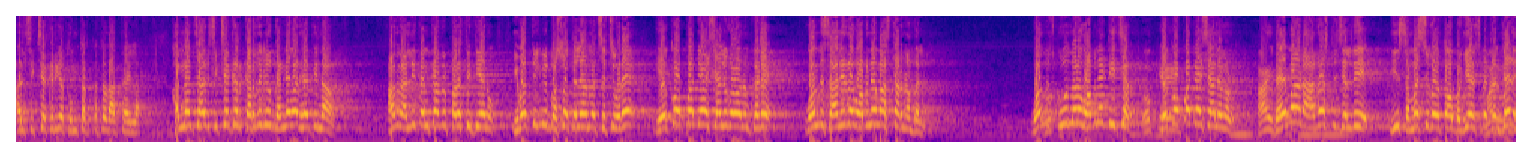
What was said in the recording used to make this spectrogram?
ಅಲ್ಲಿ ಶಿಕ್ಷಕರಿಗೆ ತುಂಬತಕ್ಕಂಥದ್ದಾಗ್ತಾ ಇಲ್ಲ. ಹನ್ನೊಂದು ಸಾವಿರ ಶಿಕ್ಷಕರು ಕರೆದ್ರೆ ನೀವು ಧನ್ಯವಾದ ಹೇಳ್ತೀನಿ ನಾವು ಆದ್ರೆ ಅಲ್ಲಿ ತನಕ ಅದ್ರ ಪರಿಸ್ಥಿತಿ ಏನು? ಇವತ್ತಿಗೆ ಬಿ ಬಸವ ಕಲ್ಯಾಣದ ಸಚಿವರೇ ಏಕೋಪಾಧ್ಯಾಯ ಶಾಲೆಗಳು ನಮ್ಮ ಕಡೆ. ಒಂದು ಶಾಲೆದಾಗ ಒಬ್ಬನೇ ಮಾಸ್ತಾರ ನಂಬಲ್ಲಿ. ಒಂದು ಸ್ಕೂಲ್ ಒಬ್ಬನೇ ಟೀಚರ್ ಏಕೋಪಾಧ್ಯಾಯ ಶಾಲೆಗಳು. ದಯಮಾಡ ದಯಮಾಡಿ ಆದಷ್ಟು ಜಲ್ದಿ ಈ ಸಮಸ್ಯೆಗಳು ತಾವು ಬಗೆಹರಿಸಬೇಕಂತ ಹೇಳಿ.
